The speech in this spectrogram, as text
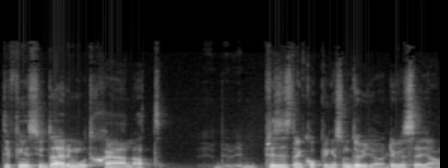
det finns ju däremot skäl att precis den kopplingen som du gör, det vill säga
